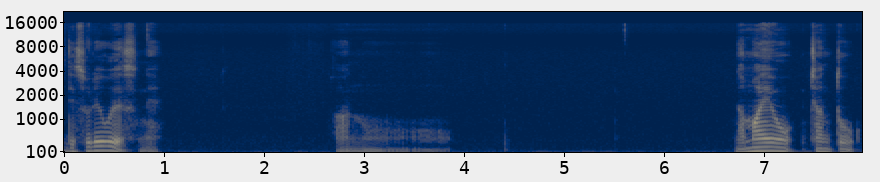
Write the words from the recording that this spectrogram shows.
で、それをですね、あのー、名前をちゃんと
